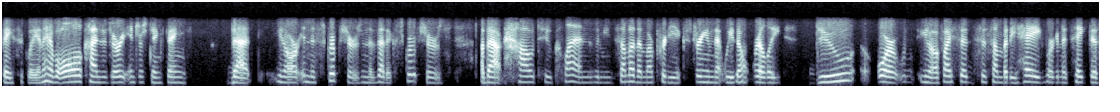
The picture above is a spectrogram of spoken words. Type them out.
basically. And they have all kinds of very interesting things that you know are in the scriptures, in the Vedic scriptures, about how to cleanse. I mean, some of them are pretty extreme that we don't really do or you know if i said to somebody hey we're going to take this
